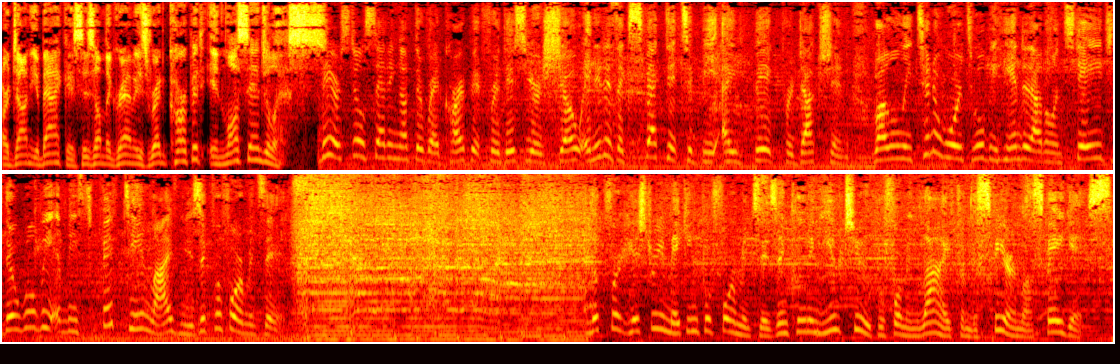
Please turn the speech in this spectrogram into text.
Ardanya Backus is on the Grammys red carpet in Los Angeles. They are still setting up the red carpet for this year's show, and it is expected to be a big production. While only 10 awards will be handed out on stage, there will be at least 15 live music performances. Look for history making performances, including U2 performing live from the Sphere in Las Vegas.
